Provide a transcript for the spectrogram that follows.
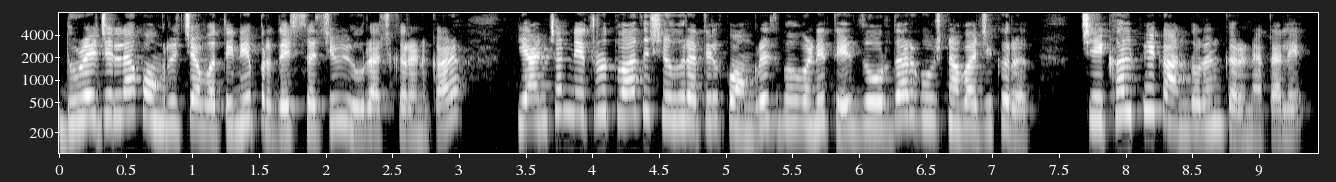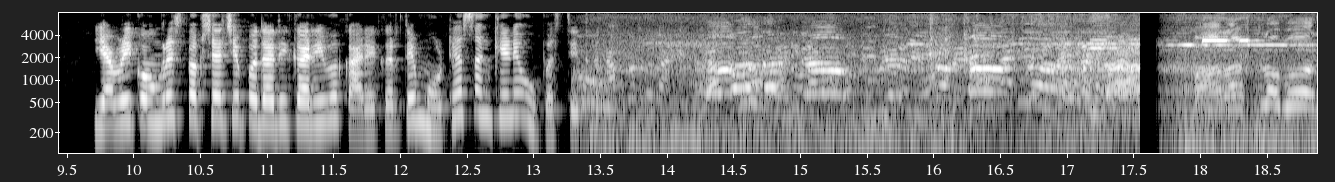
धुळे जिल्हा काँग्रेसच्या वतीने प्रदेश सचिव युवराज करणकाळ यांच्या नेतृत्वात शहरातील काँग्रेस भवन येथे जोरदार घोषणाबाजी करत चिखलफेक आंदोलन करण्यात आले. यावेळी काँग्रेस पक्षाचे पदाधिकारी व कार्यकर्ते मोठ्या संख्येने उपस्थित होते. महाराष्ट्रभर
